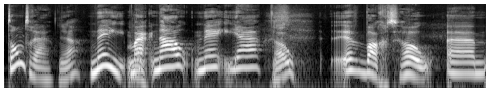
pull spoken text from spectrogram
Tantra? Ja? Nee, maar nou, nee, ja... Oh, eh, wacht, ho. Ehm,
